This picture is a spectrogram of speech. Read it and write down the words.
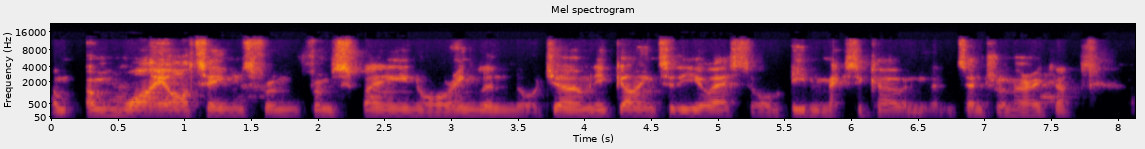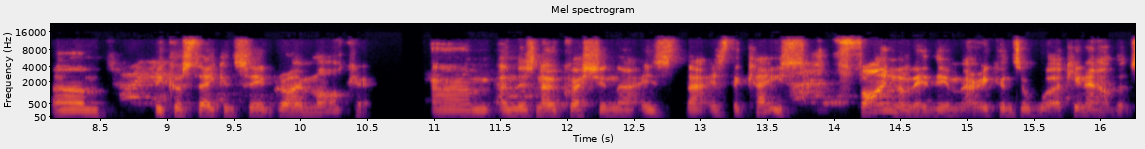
and, and why are teams from from Spain or England or Germany going to the US or even Mexico and, and Central America? Um, because they can see a growing market. Um, and there's no question that is that is the case. Finally, the Americans are working out that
